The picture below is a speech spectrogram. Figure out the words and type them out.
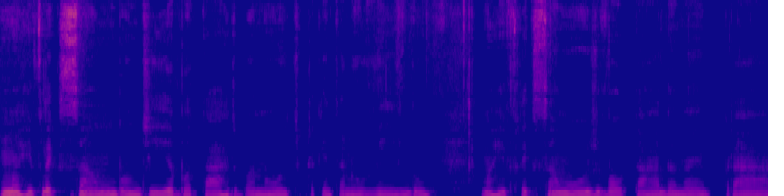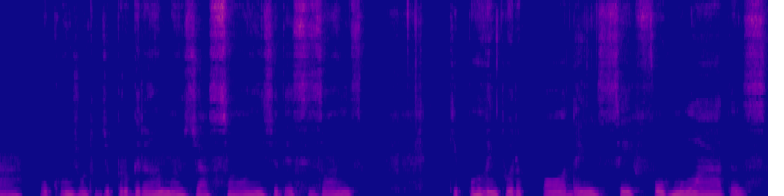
Uma reflexão, bom dia, boa tarde, boa noite para quem está me ouvindo. Uma reflexão hoje voltada né, para o conjunto de programas, de ações, de decisões que porventura podem ser formuladas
